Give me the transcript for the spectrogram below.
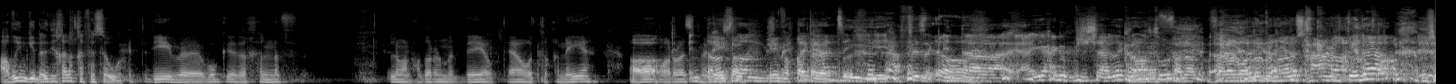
عظيم جدا. هذه خلق فسوى. دي ممكن يدخلنا في نتكلم عن الحضارة المادية وبتاع والتقنية آه. أنت أصلا مش محتاج؟ حد يحفزك. أنت آه. أي حاجة بتشعلك على طول. فانا فأنا بقول لكم أنا مش هعمل كده. مش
